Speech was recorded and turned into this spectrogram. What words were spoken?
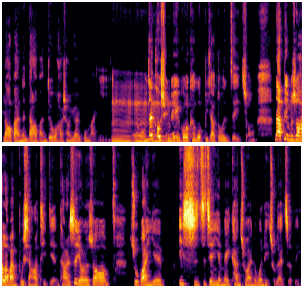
老板跟大老板对我好像越来越不满意？嗯，嗯，我们在 coaching 里面遇过的客户比较多是这一种。那并不是说他老板不想要提点他，而是有的时候主管也一时之间也没看出来你的问题出在这里。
